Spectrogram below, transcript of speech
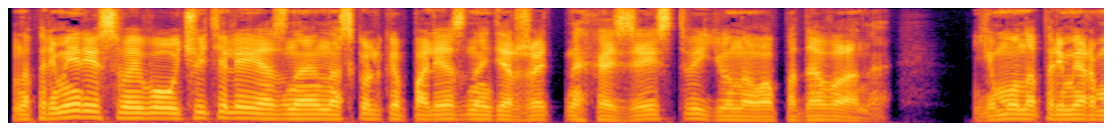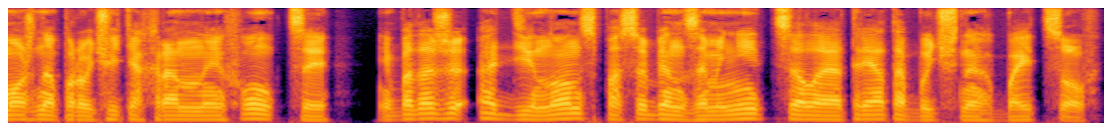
На примере своего учителя я знаю, насколько полезно держать на хозяйстве юного подавана. Ему, например, можно поручить охранные функции, ибо даже один он способен заменить целый отряд обычных бойцов.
